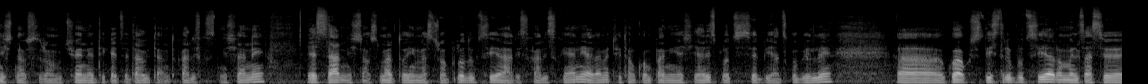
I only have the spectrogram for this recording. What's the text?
ნიშნავს რომ ჩვენ ეტიკეტზე დავიტანოთ ხარისხის ნიშანი ეს არ ნიშნავს მარტო იმას რომ პროდუქცია არის ხარისხიანი არამედ თვითონ კომპანიაში არის პროცესები აწყობილი. გვაქვს დისტრიბუცია რომელიც ასევე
